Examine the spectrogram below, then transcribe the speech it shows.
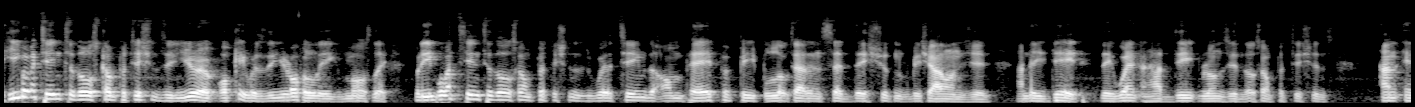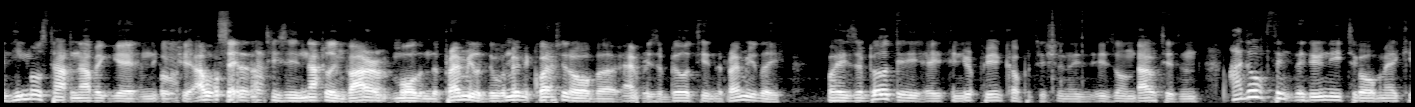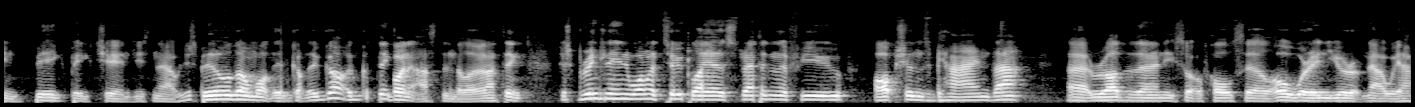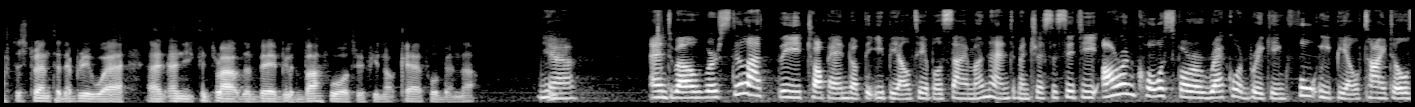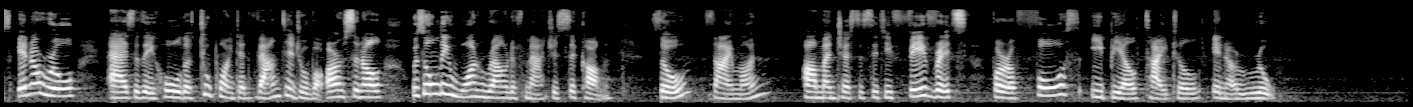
he went into those competitions in Europe. Okay, it was the Europa League mostly, but he went into those competitions with a team that, on paper, people looked at and said they shouldn't be challenging, and they did. They went and had deep runs in those competitions, and and he must have to navigate and negotiate. I would say that that is his natural environment more than the Premier League. There was maybe a question over uh, Emery's ability in the Premier League, but his ability in European competition is, is undoubted. And I don't think they do need to go making big, big changes now. Just build on what they've got. They've got a good thing going at Aston Villa. And I think just bringing in one or two players, strengthening a few options behind that, uh, rather than any sort of wholesale, oh, we're in Europe now, we have to strengthen everywhere, and, and you can throw out the baby with the bathwater if you're not careful doing that. Yeah. And well, we're still at the top end of the EPL table, Simon, and Manchester City are on course for a record breaking four EPL titles in a row as they hold a two point advantage over Arsenal with only one round of matches to come. So, Simon, are Manchester City favourites for a fourth EPL title in a row?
